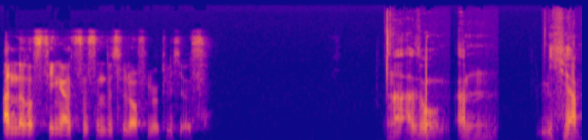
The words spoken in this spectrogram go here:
anderes Ding, als das in Düsseldorf möglich ist. Also, ähm, ich habe,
